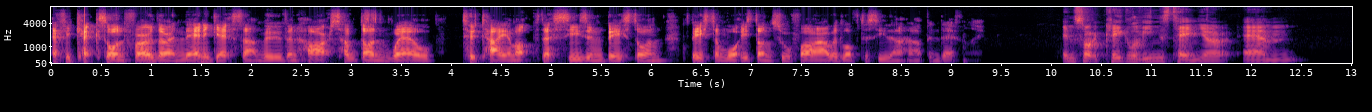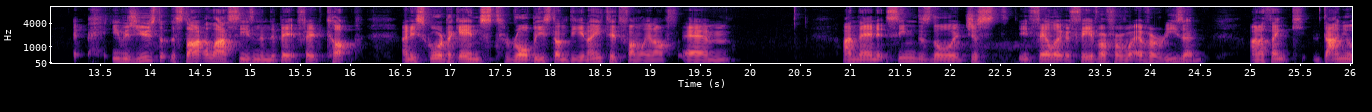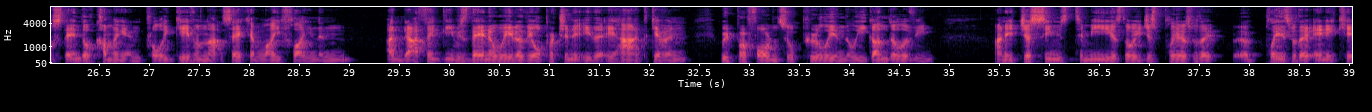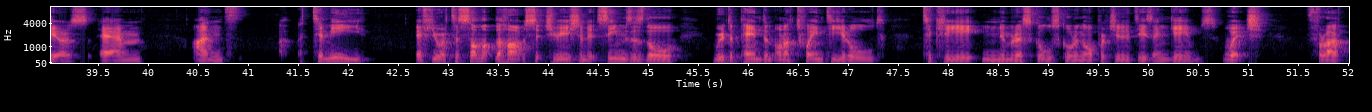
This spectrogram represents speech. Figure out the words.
if he kicks on further and then he gets that move, and Hearts have done well to tie him up this season based on based on what he's done so far. I would love to see that happen, definitely. In sort of Craig Levein's tenure, um, he was used at the start of last season in the Betfred Cup, and he scored against Robbie's Dundee United. Funnily enough, um, and then it seemed as though it just he fell out of favour for whatever reason. And I think Daniel Stendel coming in probably gave him that second lifeline, and and I think he was then aware of the opportunity that he had, given we'd performed so poorly in the league under Levein. And it just seems to me as though he just plays without uh, plays without any cares. Um, and to me, if you were to sum up the Hearts situation, it seems as though we're dependent on a 20 year old to create numerous goal scoring opportunities in games, which for a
